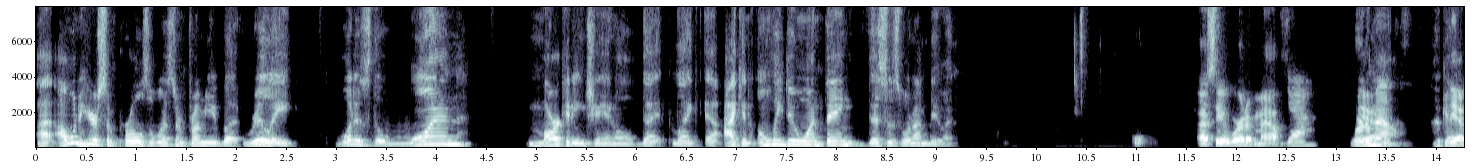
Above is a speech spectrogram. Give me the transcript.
I, I want to hear some pearls of wisdom from you, but really, what is the one marketing channel that like I can only do one thing? This is what I'm doing. I say word of mouth. Yeah. Word of mouth. Okay. Yeah.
